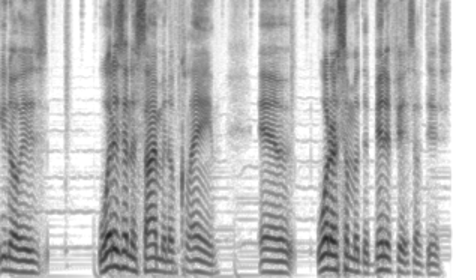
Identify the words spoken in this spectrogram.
you know, is what is an assignment of claim and what are some of the benefits of this?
